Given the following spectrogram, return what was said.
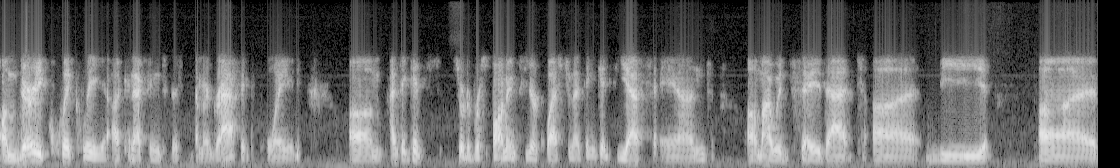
Um, very quickly uh, connecting to this demographic point, um, I think it's sort of responding to your question. I think it's yes and. Um, I would say that uh, the uh,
